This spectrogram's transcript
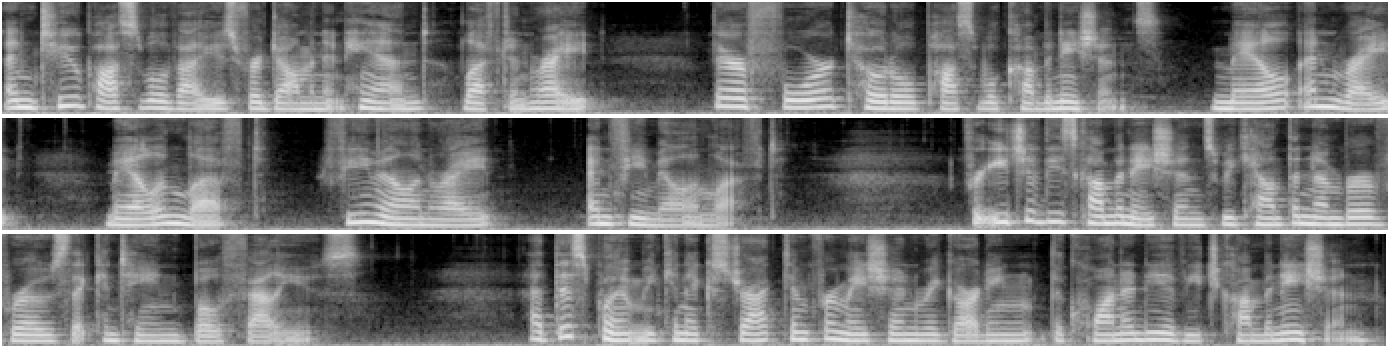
and two possible values for dominant hand, left and right, there are four total possible combinations, male and right, male and left, female and right, and female and left. For each of these combinations, we count the number of rows that contain both values. At this point, we can extract information regarding the quantity of each combination,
